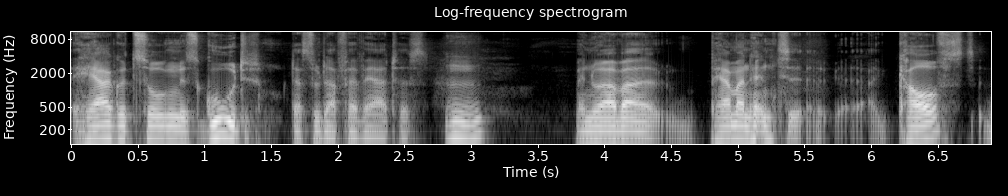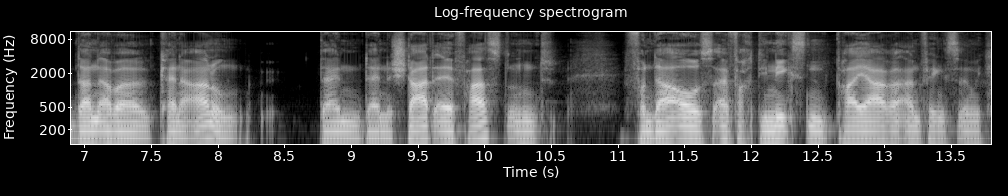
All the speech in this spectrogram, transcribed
hergezogenes Gut, das du da verwertest. Mhm. Wenn du aber permanent äh, kaufst, dann aber, keine Ahnung, dein, deine Startelf hast und von da aus einfach die nächsten paar Jahre anfängst irgendwie.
